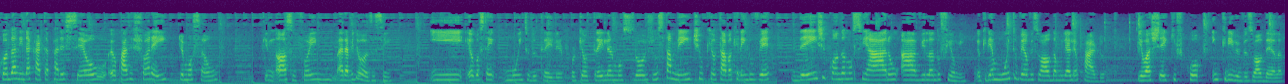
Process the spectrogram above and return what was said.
Quando a Linda Carta apareceu, eu quase chorei de emoção. Que, nossa, foi maravilhoso, assim. E eu gostei muito do trailer, porque o trailer mostrou justamente o que eu tava querendo ver desde quando anunciaram a vilã do filme. Eu queria muito ver o visual da Mulher Leopardo. E eu achei que ficou incrível o visual dela.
